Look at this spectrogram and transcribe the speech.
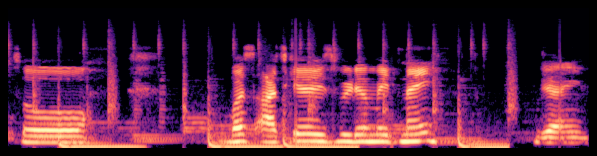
सो so, बस आज के इस वीडियो में इतना ही। जय हिंद।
